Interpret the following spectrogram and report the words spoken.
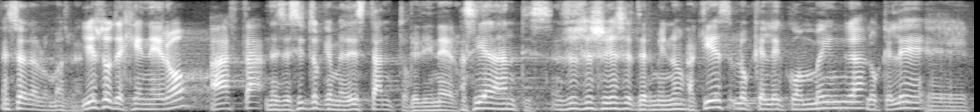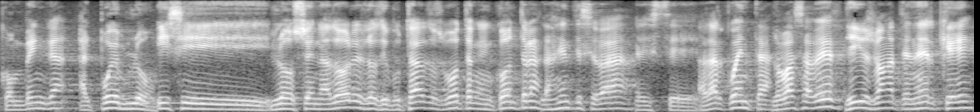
Eso era lo más benévolo. Y eso degeneró hasta necesito que me des tanto de dinero. Así era antes. Entonces eso ya se terminó. Aquí es lo que le convenga, lo que le eh, convenga al pueblo. Y si los senadores, los diputados votan en contra, la gente se va este, a dar cuenta, lo va a saber y ellos van a tener que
